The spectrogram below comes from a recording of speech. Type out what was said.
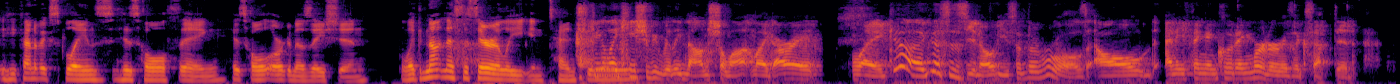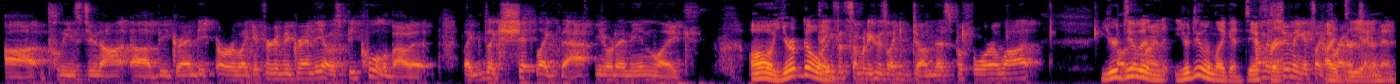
he kind of explains his whole thing, his whole organization, like not necessarily intentionally. I feel like he should be really nonchalant, like, all right, like uh, this is you know these are the rules. All anything including murder is accepted. Uh, please do not uh, be grandi or like if you're gonna be grandiose, be cool about it. Like like shit like that. You know what I mean? Like oh, you're going. things that somebody who's like done this before a lot. You're Oh, doing. You're doing like a I'm different. assuming it's like for entertainment.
